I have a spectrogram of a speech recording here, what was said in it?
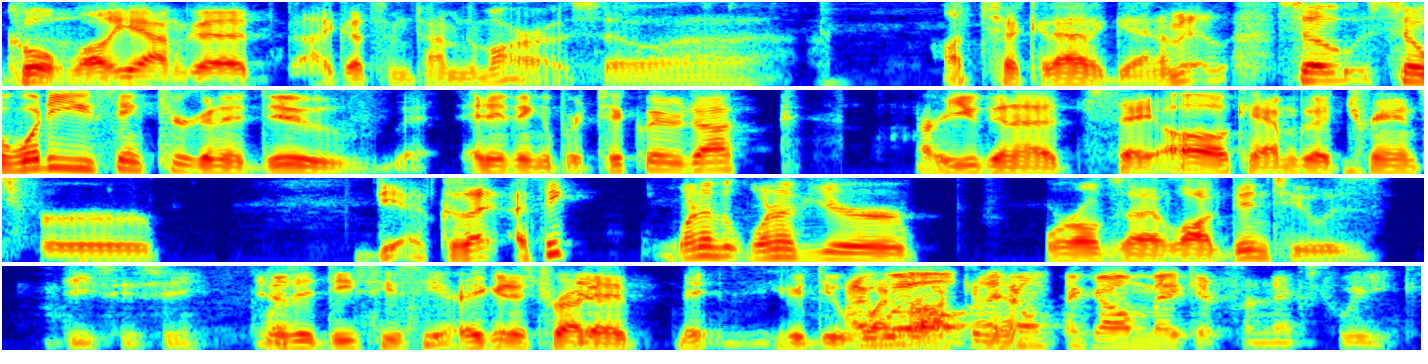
Cool. Well, yeah, I'm good. I got some time tomorrow, so uh, I'll check it out again. I mean, so so what do you think you're going to do? Anything in particular, Duck? Are you going to say, "Oh, okay, I'm going to transfer"? Because I, I think one of the one of your worlds that I logged into was DCC. was it DCC? Are you going to try Yeah. to you do I will. Rock? I don't think I'll make it for next week,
